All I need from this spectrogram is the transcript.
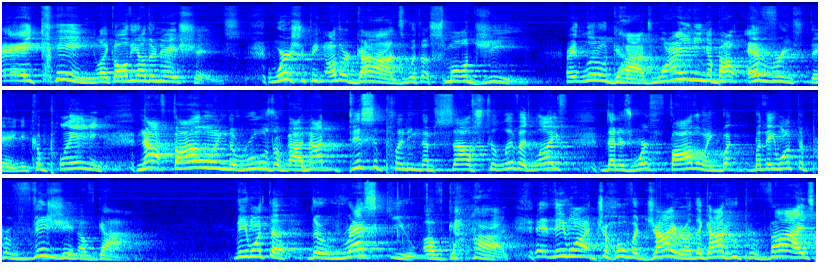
A king like all the other nations, worshiping other gods with a small g right? Little gods, whining about everything and complaining, not following the rules of God, not disciplining themselves to live a life that is worth following, but, but they want the provision of God. They want the, the rescue of God. They want Jehovah Jireh, the God who provides,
